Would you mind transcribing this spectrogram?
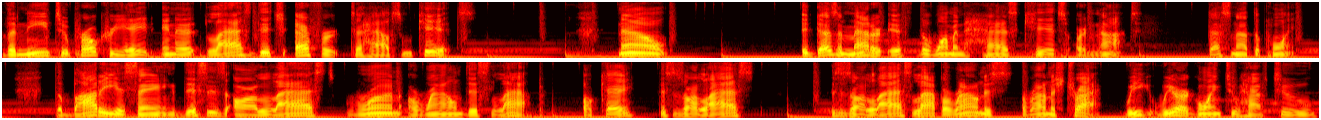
the need to procreate in a last ditch effort to have some kids. Now, it doesn't matter if the woman has kids or not. That's not the point. The body is saying, This is our last run around this lap. Okay. This is our last, this is our last lap around this around this track. We we are going to have to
